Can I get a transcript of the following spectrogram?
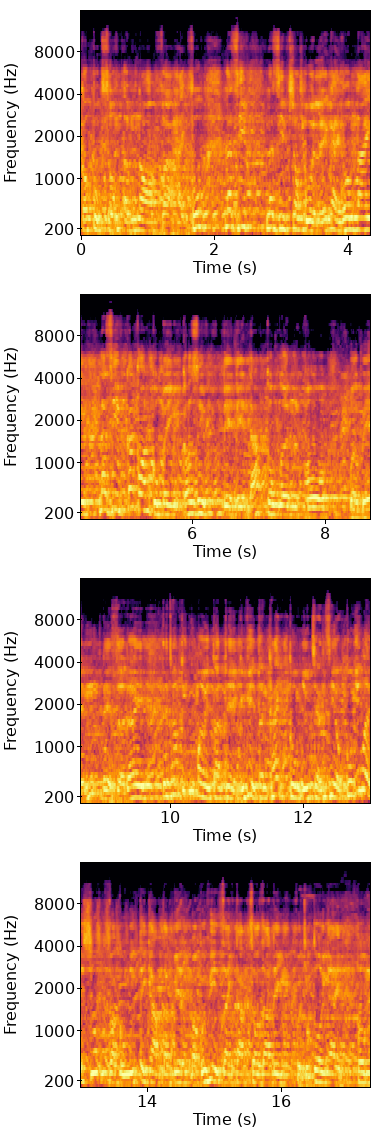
có cuộc sống ấm no và hạnh phúc, là dịp là dịp trong buổi lễ ngày hôm nay, là dịp các con của mình có dịp để đền đáp công ơn vô bờ bến. Để giờ đây, để thương kính mời toàn thể quý vị tân khách cùng những chén rượu, cùng những lời chúc và cùng những tình cảm đặc biệt mà quý vị dành tặng cho gia đình của chúng tôi ngày hôm nay.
